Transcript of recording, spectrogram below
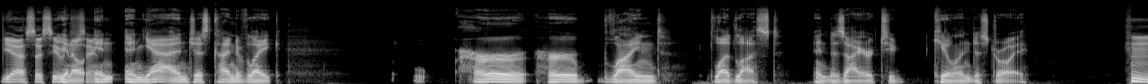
yes, I see what you know and and yeah and just kind of like her her blind bloodlust and desire to kill and destroy Hmm.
